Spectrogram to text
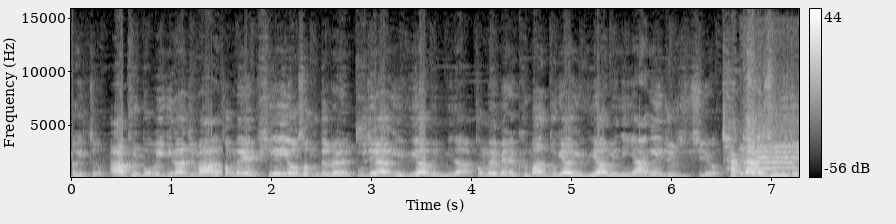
하겠죠. 아 불법이긴 하지만 성매매 피해 여성들을 구제하기 위함입니다. 성매매를 그만두게 하기 위함이니 양해해 주십시오. 작가의 소리 좀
